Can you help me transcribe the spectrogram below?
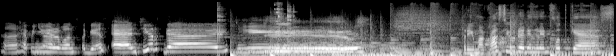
Uh, Happy New Ya. Year once again and cheers guys. Cheers. Terima kasih udah dengerin Foodcast.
